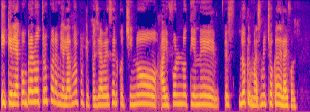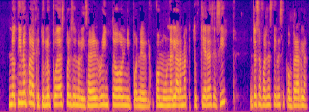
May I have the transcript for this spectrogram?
y quería comprar otro para mi alarma porque pues ya ves el cochino iPhone no tiene, es lo que más me choca del iPhone. No tiene para que tú le puedas personalizar el ringtone ni poner como una alarma que tú quieras y así. Entonces a fuerzas tienes que comprarla.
